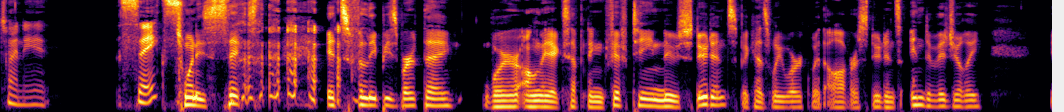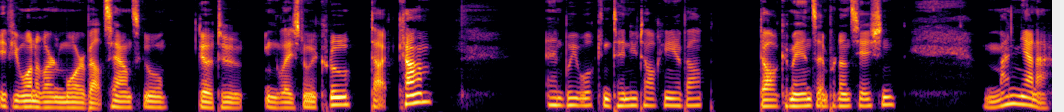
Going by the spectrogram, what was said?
26? 26th. it's Felipe's birthday. We're only accepting 15 new students because we work with all of our students individually. If you want to learn more about Sound School, go to inglesnoicru.com and we will continue talking about dog commands and pronunciation mañana.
